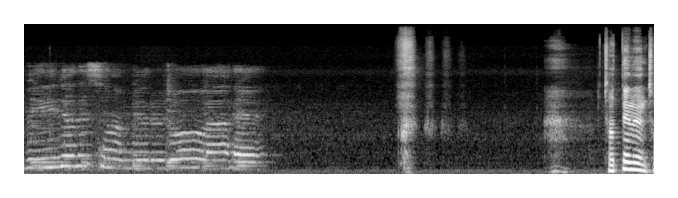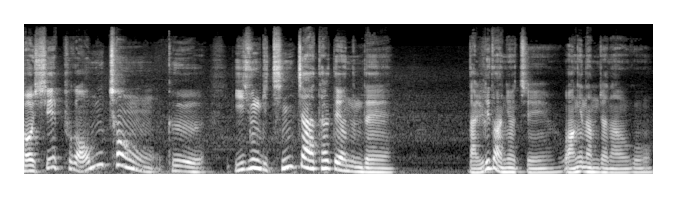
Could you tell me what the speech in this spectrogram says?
미녀는 성녀를 좋아해. 저 때는 저 CF가 엄청 그 이중기 진짜 핫할 때였는데 난리도 아니었지. 왕의 남자 나오고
